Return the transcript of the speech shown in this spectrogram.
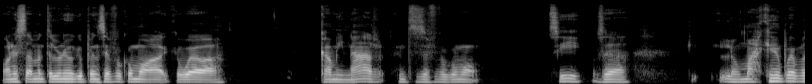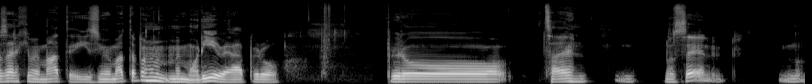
honestamente, lo único que pensé fue como, ah, que a caminar. Entonces fue como, sí, o sea, lo más que me puede pasar es que me mate. Y si me mata, pues me, morí, ¿verdad? Pero, pero, ¿sabes? No sé, no,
